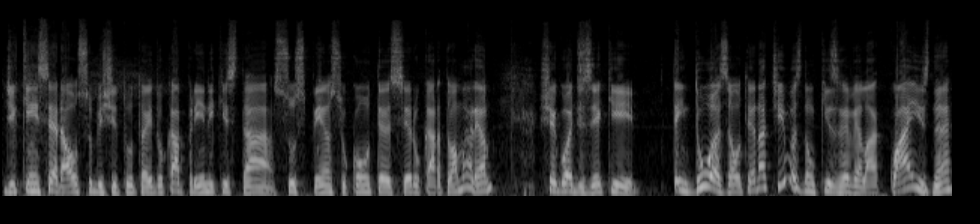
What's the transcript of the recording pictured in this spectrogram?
de quem será o substituto aí do Caprini, que está suspenso com o terceiro cartão amarelo. Chegou a dizer que tem duas alternativas, não quis revelar quais, né?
